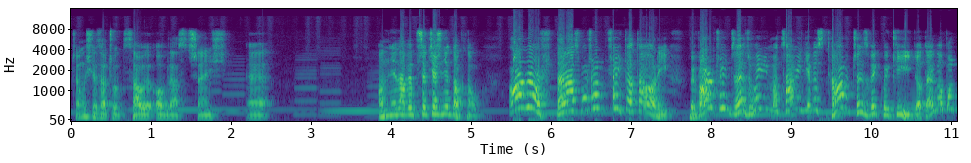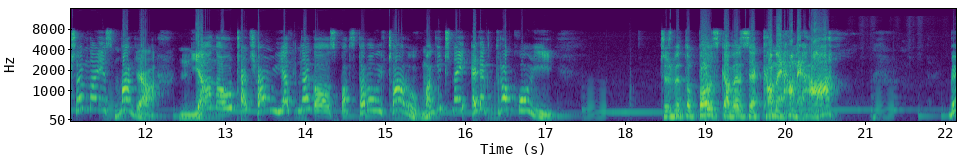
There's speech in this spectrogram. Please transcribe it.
czemu się zaczął cały obraz trzęść? E, on mnie nawet przecież nie dotknął. O już, teraz możemy przejść do teorii. By walczyć ze złymi mocami nie wystarczy zwykły kij. Do tego potrzebna jest magia. Ja nauczę cię jednego z podstawowych czarów. Magicznej elektrokuli. Czyżby to polska wersja Kamehameha? By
